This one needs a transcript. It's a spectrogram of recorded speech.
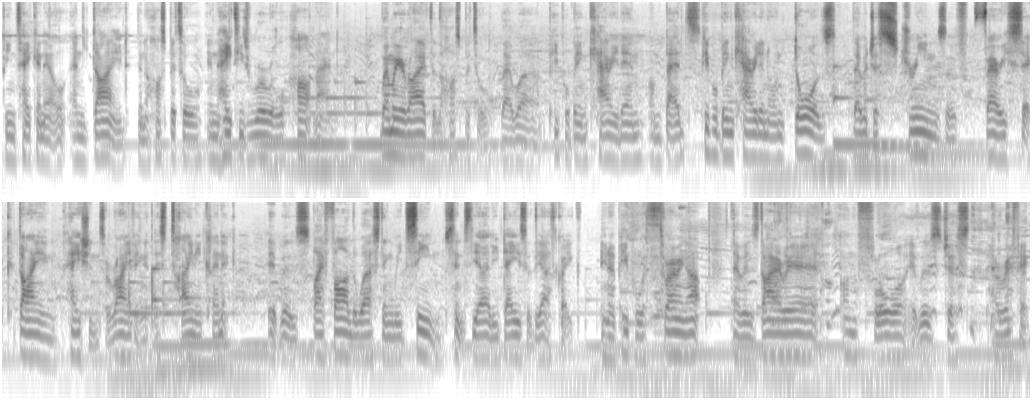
been taken ill and died in a hospital in Haiti's rural heartland. When we arrived at the hospital, there were people being carried in on beds, people being carried in on doors. There were just streams of very sick, dying Haitians arriving at this tiny clinic. It was by far the worst thing we'd seen since the early days of the earthquake. You know, people were throwing up, there was diarrhea on the floor, it was just horrific.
